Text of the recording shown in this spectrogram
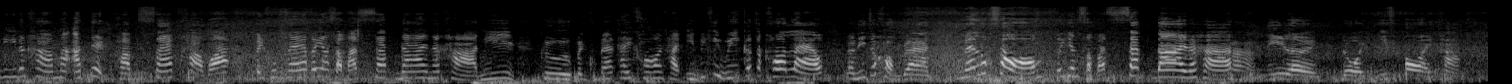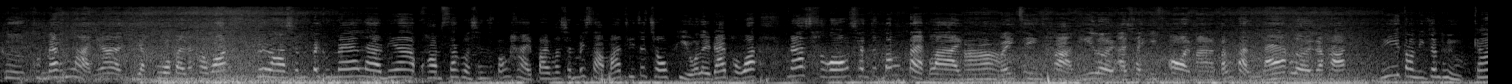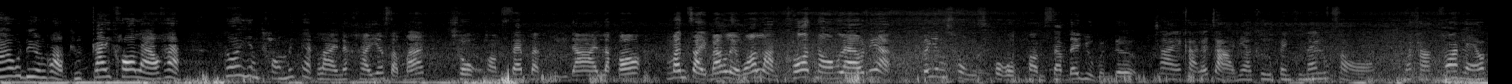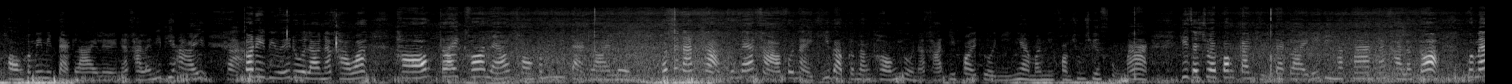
วันนี้นะคะมาอัปเดตความแซ่บค่ะว่า เป็นคุณแม่ก็ยังสามารถแซ่บได้นะคะ นี่คือเป็นคุณแม่ใกล้คลอดค่ะ อีกไม่กี่วิก็จะคลอดแล้ว แล้วนี่เจ้าของแบรนด์คุณแม่ลูกสองก็ยังสามารถแซ่บได้นะคะ ค่ะ นี่เลยโดยอีฟออยค่ะ คือคุณแม่ทั้งหลายเนี่ยอย่ากลัวไปนะคะว่าเวลาฉันเป็นคุณแม่แล้วเนี่ยความแซ่บของฉันจะต้องหายไปเพราะฉันไม่สามารถที่จะโชว์ผิวอะไรได้ เพราะว่าหน้าท้องฉันจะต้องแตกลาย อ่า ไม่จริงค่ะนี่เลยอาใช้อีฟออยมาตั้งแต่แรกเลยนะคะนี่ ตอนนี้จนถึง 9 เดือนค่ะคือใกล้คลอดแล้วค่ะ ก็ยังท้องไม่แตกลายนะคะ ยังสามารถโชว์ความแซ่บแบบนี้ได้ แล้วก็มั่นใจมากเลยว่าหลังคลอดน้องแล้วเนี่ยก็ยัง ได้อยู่เหมือนเดิม ใช่ค่ะ และจ๋าเนี่ยคือเป็นคุณแม่ลูกสองนะคะคลอดแล้วท้องก็ไม่มีแตกลายเลยนะคะ และนี่พี่ไอซ์ค่ะ ก็รีวิวให้ดูแล้วนะคะว่าท้องใกล้คลอดแล้วท้องก็ไม่มีแตกลายเลย เพราะฉะนั้นค่ะคุณแม่ขาคนไหนที่แบบกำลังท้องอยู่นะคะอีฟอยตัวนี้เนี่ยมันมีความชุ่มชื้นสูงมาก ที่จะช่วยป้องกันผิวแตกลายได้ดีมากๆนะคะ แล้วก็คุณแม่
